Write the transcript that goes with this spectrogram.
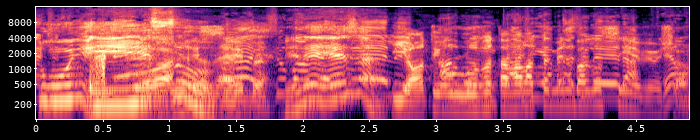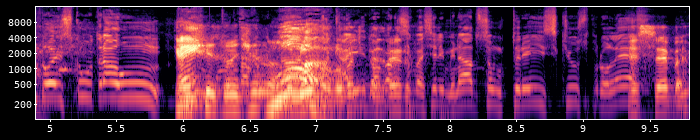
Pune, isso! Beleza. E ontem o A Luva tava lá é também no baguncinha, viu, É Michel? um dois contra um. Quem? X1 de novo. Lula? Tá Luva de pedreiro. você vai ser eliminado, são três kills pro Less. Receba.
